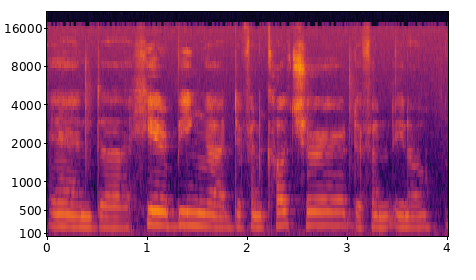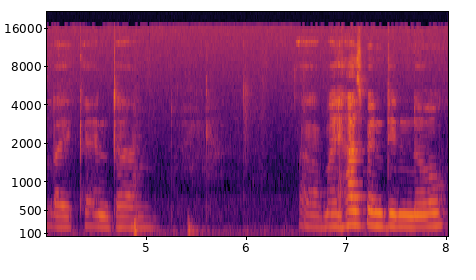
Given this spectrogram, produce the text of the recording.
And uh, here, being a different culture, different, you know, like, and um, uh, my husband didn't know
